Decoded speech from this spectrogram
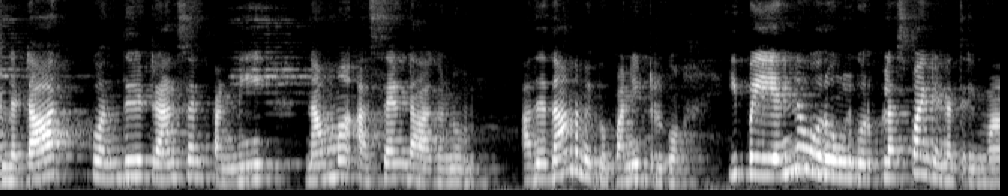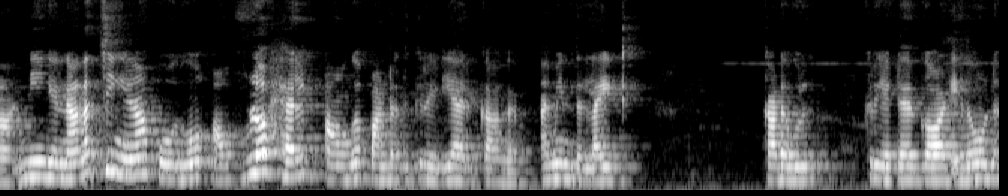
அந்த டார்க் வந்து டிரான்சென்ட் பண்ணி நம்ம அசெண்ட் ஆகணும். அதை தான் நம்ம இப்போ பண்ணிட்டு இருக்கோம் இப்போ என்ன ஒரு உங்களுக்கு ஒரு ப்ளஸ் பாயிண்ட் என்ன தெரியுமா? நீங்கள் நினச்சிங்கன்னா போதும். அவ்வளோ ஹெல்ப் அவங்க பண்ணுறதுக்கு ரெடியாக இருக்காங்க. ஐ மீன் த லைட் கடவுள் கிரியேட்டர் காட் ஏதோ ஒன்று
